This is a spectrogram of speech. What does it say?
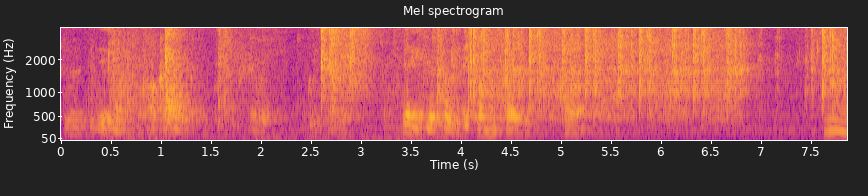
それってでいいの？赤い。じゃあ一応そう一応もう一回やって。うんうん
